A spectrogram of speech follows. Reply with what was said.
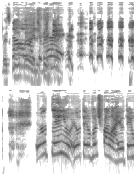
Mas conta Não, aí. É. Eu tenho, eu tenho, eu vou te falar, eu tenho,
